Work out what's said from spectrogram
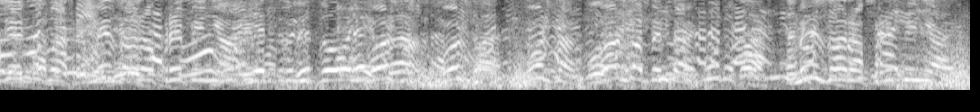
Скажіть, будь ласка, ми зараз припиняємо. Цивілізовані. Можна, можна, можна, можна питання? Ми зараз припиняємо.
